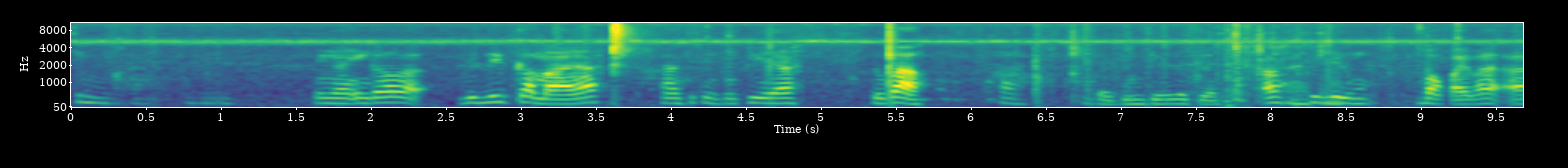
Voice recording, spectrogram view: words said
จริงค่ะ ยังไงเองก็รีบๆกลับมานะถ้าคิดถึงพวกพี่นะ รู้เปล่า ค่ะเดี๋ยวยุงเยอะเหลยเกินอ้าวที่ลืมบอกไปว่าอะ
